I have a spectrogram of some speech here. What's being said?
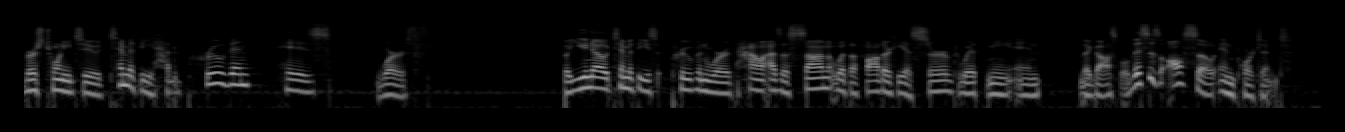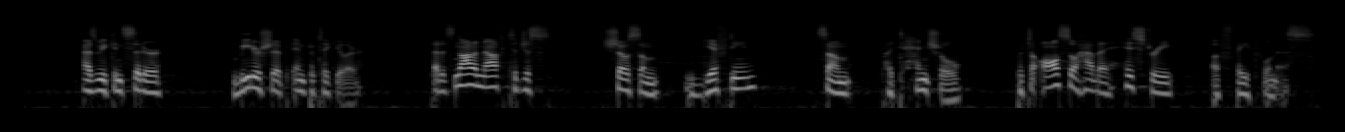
Verse 22 Timothy had proven his worth. But you know Timothy's proven worth, how as a son with a father he has served with me in the gospel. This is also important as we consider leadership in particular. That it's not enough to just show some gifting, some potential, but to also have a history of faithfulness.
